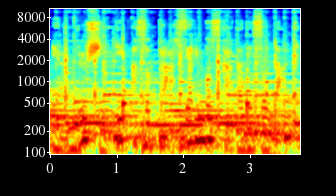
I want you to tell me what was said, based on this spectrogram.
Erano riusciti a sottrarsi all'imboscata dei soldati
